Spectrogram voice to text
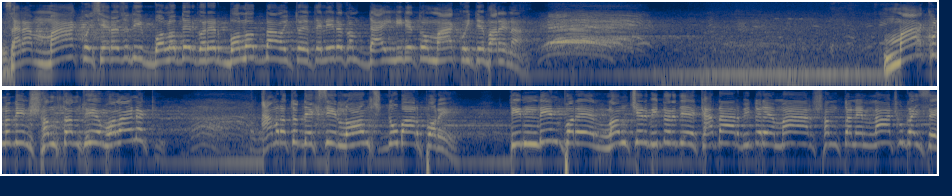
যারা মা কইছে, এরা যদি বলদের ঘরের বলদ না হইতো, তাহলে এরকম ডাইনিরে তো মা কইতে পারে না। মা কোনোদিন সন্তান থুয়ে বলায় নাকি? আমরা তো দেখছি লঞ্চ ডোবার পরে, তিন দিন পরে লঞ্চের ভিতরে দিয়ে কাদার ভিতরে মার সন্তানের লাশ উঠাইছে।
